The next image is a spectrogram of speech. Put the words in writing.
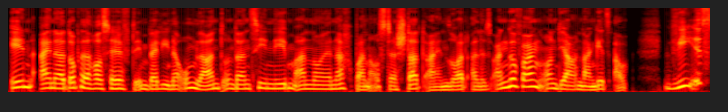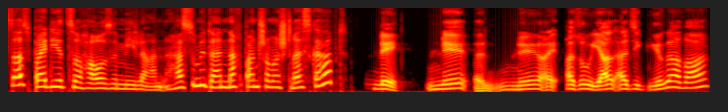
in einer Doppelhaushälfte im Berliner Umland und dann ziehen nebenan neue Nachbarn aus der Stadt ein. So hat alles angefangen und ja, und dann geht's ab. Wie ist das bei dir zu Hause, Milan? Hast du mit deinen Nachbarn schon mal Stress gehabt? Nee, nee, äh, nee, also ja, als ich jünger war,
